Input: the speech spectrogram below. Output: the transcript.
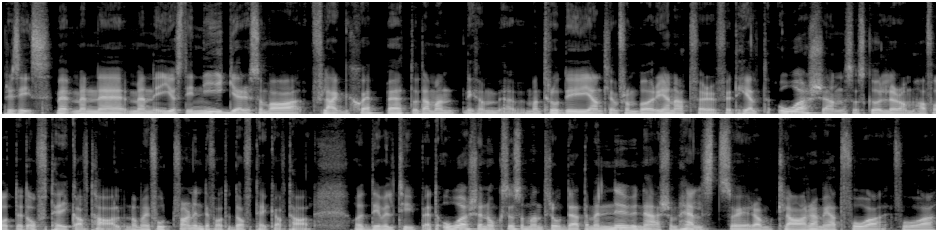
precis. Men, men, eh, men just i Niger som var flaggskeppet och där man, liksom, eh, man trodde ju egentligen från början att för, för ett helt år sedan så skulle de ha fått ett off-take-avtal. Men de har ju fortfarande inte fått ett off-take-avtal. Och det är väl typ ett år sedan också som man trodde att men nu när som helst så är de klara med att få, få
